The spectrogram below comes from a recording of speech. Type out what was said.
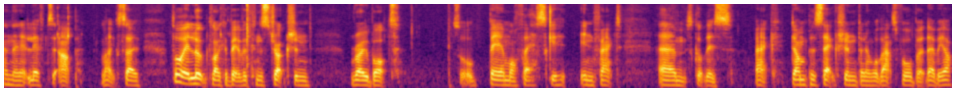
and then it lifts it up like so. Thought it looked like a bit of a construction robot sort of Behemoth-esque, in fact. Um, it's got this back dumper section, don't know what that's for, but there we are.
